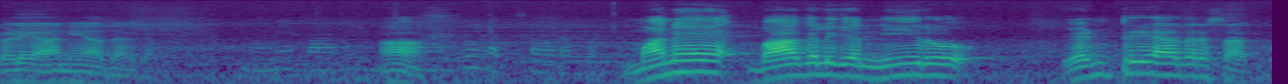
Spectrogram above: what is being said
ಬೆಳೆ ಹಾನಿ ಆದಾಗ. ಹಾಂ. ಮನೆ ಬಾಗಿಲಿಗೆ ನೀರು ಎಂಟ್ರಿ ಆದರೆ ಸಾಕು.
